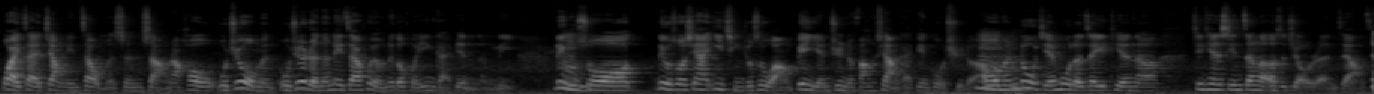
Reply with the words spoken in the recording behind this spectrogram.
外在降临在我们身上，然后我觉得我们我觉得人的内在会有那个回应改变的能力。例如说，例如说现在疫情就是往变严峻的方向改变过去了。而我们录节目的这一天呢，今天新增了二十九人这样子，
